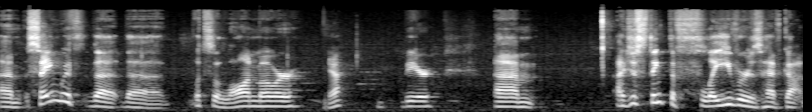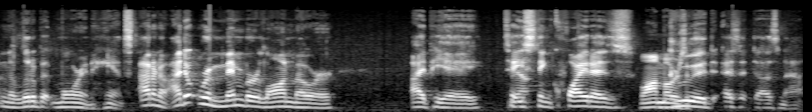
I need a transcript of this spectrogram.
Um, same with the the what's the lawnmower Yeah. Beer. Um, I just think the flavors have gotten a little bit more enhanced. I don't know. I don't remember lawnmower IPA tasting quite as Lawnmower's a- good as it does now.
